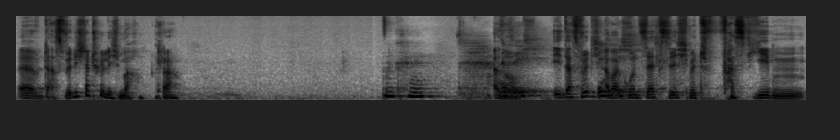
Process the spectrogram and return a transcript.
Äh, das würde ich natürlich machen, klar. Okay. Also, Also ich- das würde ich, ich- aber ich- grundsätzlich mit fast jedem,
